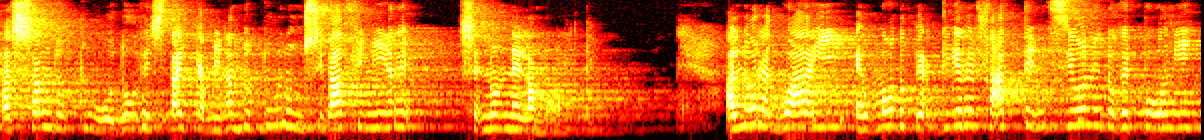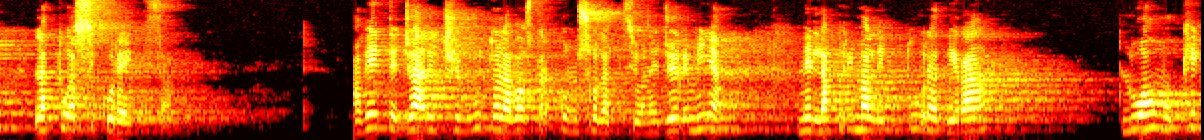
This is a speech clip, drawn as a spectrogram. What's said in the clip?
passando tu o dove stai camminando tu non si va a finire se non nella morte. Allora guai è un modo per dire fa attenzione dove poni la tua sicurezza. Avete già ricevuto la vostra consolazione. Geremia nella prima lettura dirà L'uomo che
